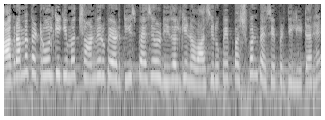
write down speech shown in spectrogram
आगरा में पेट्रोल की कीमत छियानवे रूपए अड़तीस पैसे और डीजल की नवासी रूपए पचपन पैसे प्रति लीटर है।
